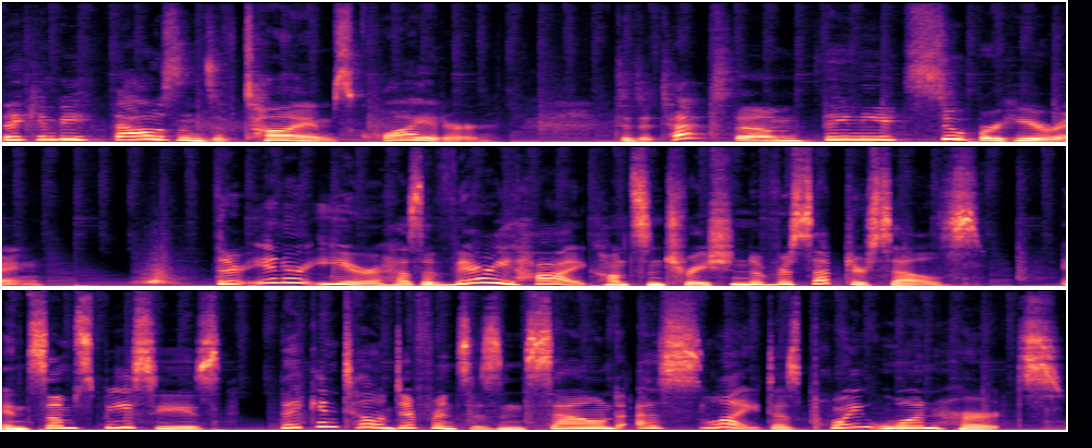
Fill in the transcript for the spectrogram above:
they can be thousands of times quieter. To detect them, they need super hearing. Their inner ear has a very high concentration of receptor cells. In some species, they can tell differences in sound as slight as 0.1 hertz.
